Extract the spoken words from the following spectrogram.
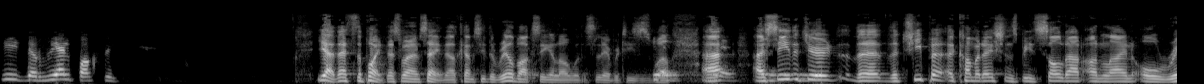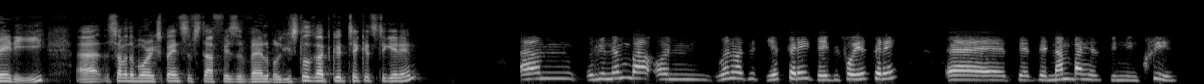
see the real boxing. Yeah, that's the point. That's what I'm saying. They'll come see the real boxing along with the celebrities as well. Yes, Uh, yes. I see that your the the cheaper accommodation's been sold out online already. Uh, some of the more expensive stuff is available. You still got good tickets to get in? Um, remember on when was it yesterday, day before yesterday, uh, the the number has been increased.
